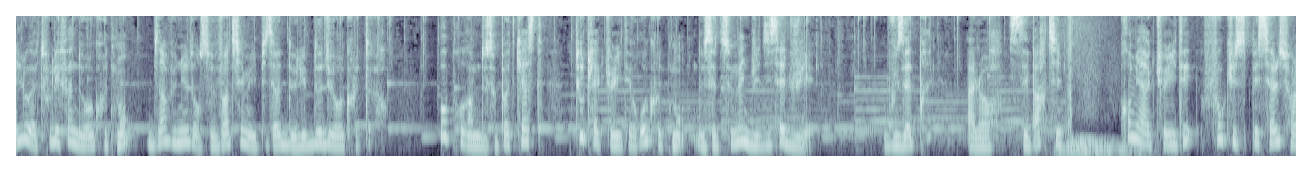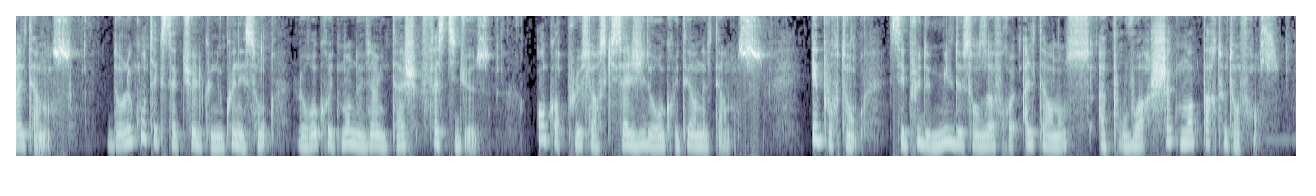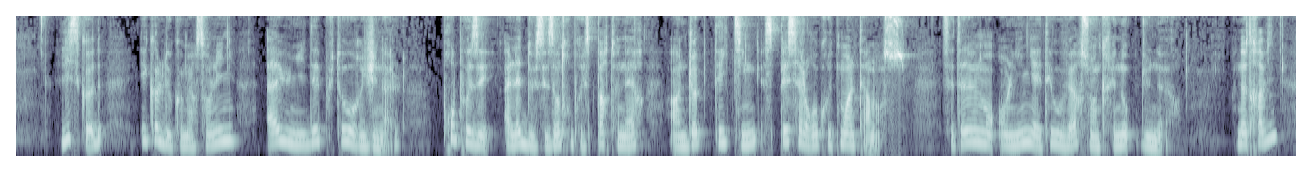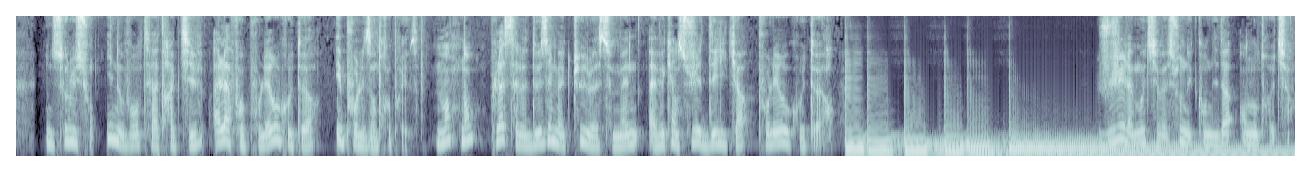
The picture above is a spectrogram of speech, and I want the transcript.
Hello à tous les fans de recrutement, bienvenue dans ce 20e épisode de l'hebdo du recruteur. Au programme de ce podcast, toute l'actualité recrutement de cette semaine du 17 juillet. Vous êtes prêts? Alors, c'est parti Première actualité, focus spécial sur l'alternance. Dans le contexte actuel que nous connaissons, le recrutement devient une tâche fastidieuse. Encore plus lorsqu'il s'agit de recruter en alternance. Et pourtant, c'est plus de 1200 offres alternance à pourvoir chaque mois partout en France. L'ISCODE, école de commerce en ligne, a eu une idée plutôt originale. Proposer, à l'aide de ses entreprises partenaires, un job dating spécial recrutement alternance. Cet événement en ligne a été ouvert sur un créneau d'une heure. Notre avis Une solution innovante et attractive à la fois pour les recruteurs et pour les entreprises. Maintenant, place à la deuxième actu de la semaine avec un sujet délicat pour les recruteurs. Juger la motivation des candidats en entretien.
